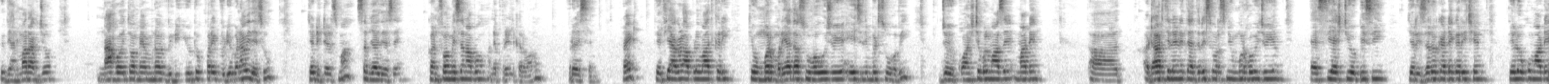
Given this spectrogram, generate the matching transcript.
તે ધ્યાનમાં રાખજો. ના હોય તો અમે એમનો યુટ્યુબ પર એક વીડિયો બનાવી દઈશું, જે ડિટેલ્સમાં સમજાવી દેશે. કન્ફર્મેશન આપો અને પ્રિન્ટ કરવાનું રહેશે. રાઈટ તેથી આગળ આપણે વાત કરી કે ઉંમર મર્યાદા શું હોવી જોઈએ એજ લિમિટ શું હોવી જોઈએ. કોન્સ્ટેબલ માસે માટે અઢારથી લઈને તેત્રીસ વર્ષની ઉંમર હોવી જોઈએ. એસસી એસટી ઓબીસી જે રિઝર્વ કેટેગરી છે, તે લોકો માટે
